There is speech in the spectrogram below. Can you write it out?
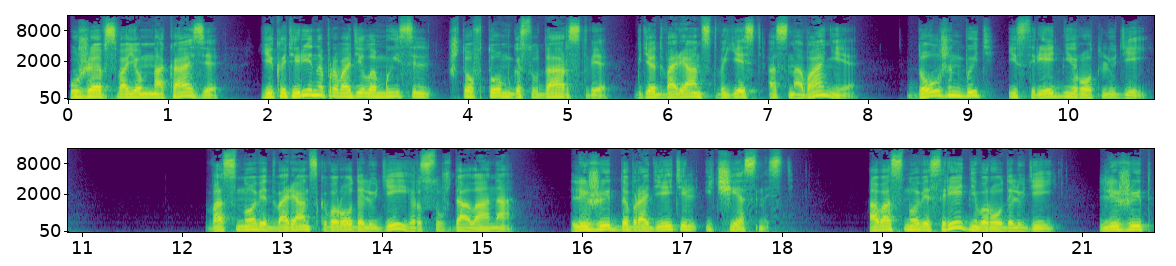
Уже в своем наказе Екатерина проводила мысль, что в том государстве, где дворянство есть основание, должен быть и средний род людей. В основе дворянского рода людей, рассуждала она, лежит добродетель и честность, а в основе среднего рода людей лежит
